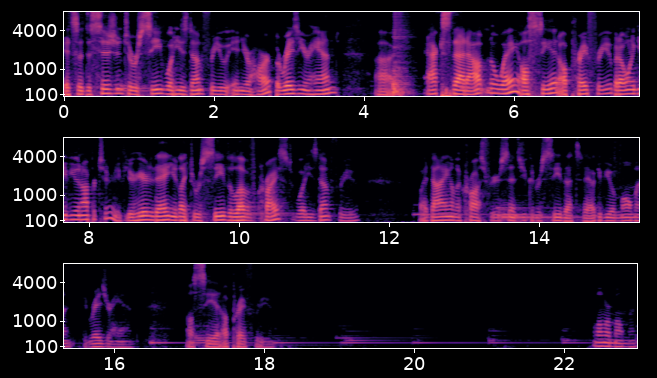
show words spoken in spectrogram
it's a decision to receive what He's done for you in your heart. But raising your hand uh, acts that out in a way. I'll see it, I'll pray for you, but I want to give you an opportunity. If you're here today and you'd like to receive the love of Christ, what He's done for you, by dying on the cross for your sins, you can receive that today. I'll give you a moment. You can raise your hand. I'll see it. I'll pray for you. One more moment.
